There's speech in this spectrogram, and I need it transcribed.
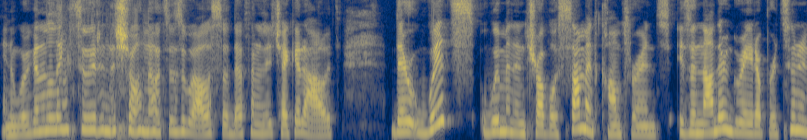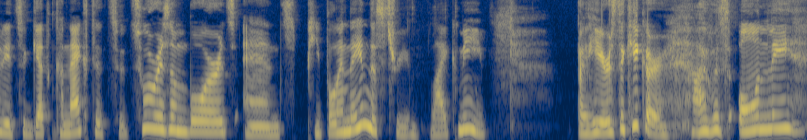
And we're going to link to it in the show notes as well, so definitely check it out. Their WITS Women in Travel Summit conference is another great opportunity to get connected to tourism boards and people in the industry like me. But here's the kicker I was only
